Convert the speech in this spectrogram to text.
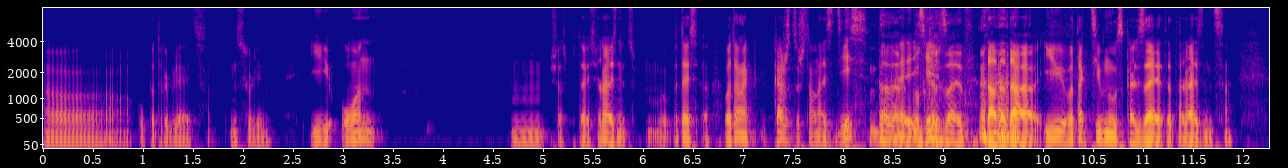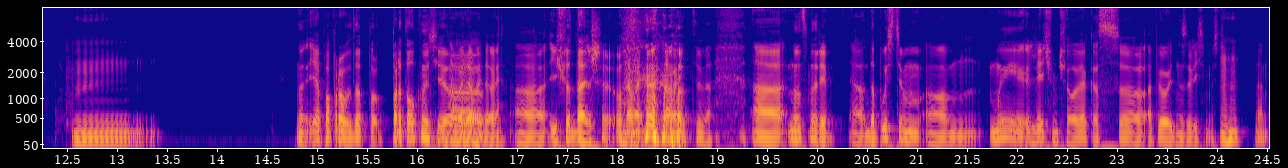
э, употребляется инсулин. И он Сейчас пытаюсь разницу, пытаюсь, вот она кажется, что она здесь. Да-да, э, ускользает. Да-да-да, и вот активно ускользает эта разница. Ну, я попробую да, протолкнуть ее давай, давай, давай. А, еще дальше давай, давай. от тебя. А, ну вот смотри, а, допустим, мы лечим человека с опиоидной зависимостью, uh-huh. да?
